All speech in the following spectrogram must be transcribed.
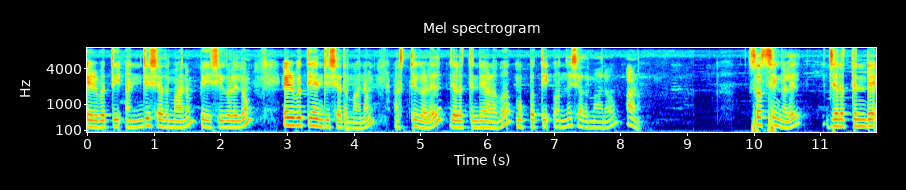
എഴുപത്തി അഞ്ച് ശതമാനം പേശികളിലും എഴുപത്തി അഞ്ച് ശതമാനം അസ്ഥികളിൽ ജലത്തിന്റെ അളവ് മുപ്പത്തി ഒന്ന് ശതമാനവും ആണ്. സസ്യങ്ങളിൽ ജലത്തിന്റെ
